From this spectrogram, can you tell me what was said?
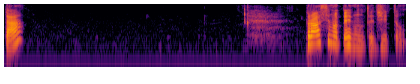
Tá? Próxima pergunta, Dito.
